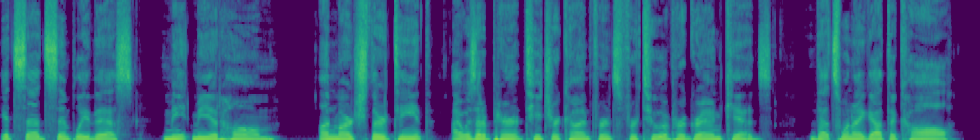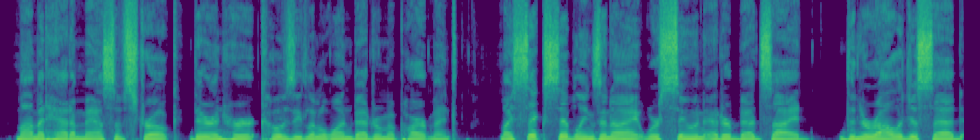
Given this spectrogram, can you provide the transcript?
It said simply this Meet me at home. On March 13th, I was at a parent teacher conference for two of her grandkids. That's when I got the call. Mom had had a massive stroke there in her cozy little one bedroom apartment. My six siblings and I were soon at her bedside. The neurologist said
